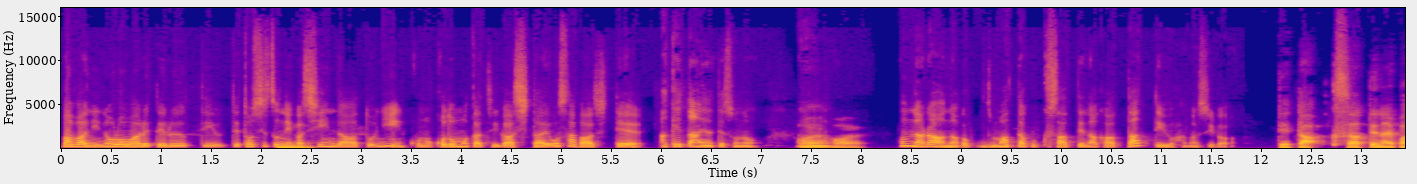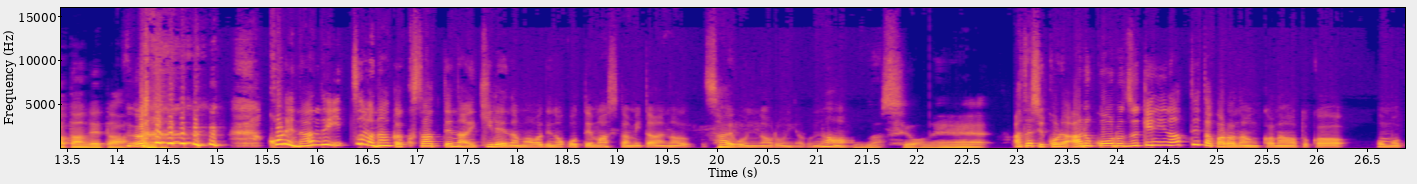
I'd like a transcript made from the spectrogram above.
ババに呪われてるって言って、年常が死んだ後に、この子供たちが死体を探して、開けたんやって、その、うん。はいはい。ほんなら、なんか、全く腐ってなかったっていう話が出た。腐ってないパターン出た。これなんでいつもなんか腐ってない綺麗なままで残ってましたみたいな最後になるんやろな。いますよね。私これアルコール漬けになってたからなんかなとか思っ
